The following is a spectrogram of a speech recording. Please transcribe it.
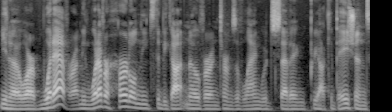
you know, or whatever. I mean, whatever hurdle needs to be gotten over in terms of language setting preoccupations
